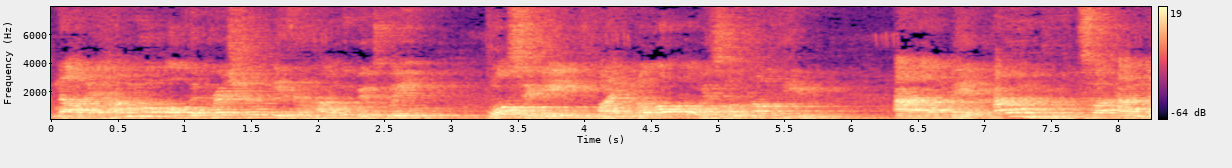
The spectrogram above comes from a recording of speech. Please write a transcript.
Now the angle of depression is the angle between, once again, my normal horizontal view and the angle, so, and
